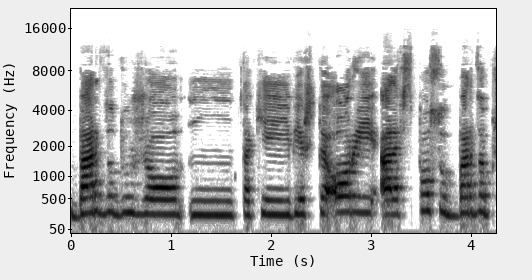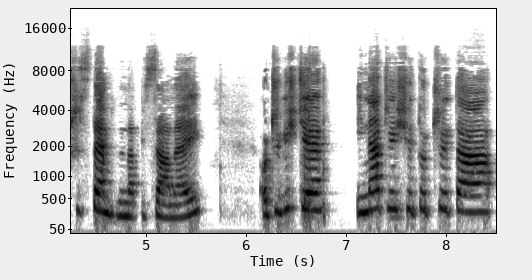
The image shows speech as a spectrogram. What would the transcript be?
bardzo dużo mm, takiej, wiesz, teorii, ale w sposób bardzo przystępny napisanej. Oczywiście inaczej się to czyta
